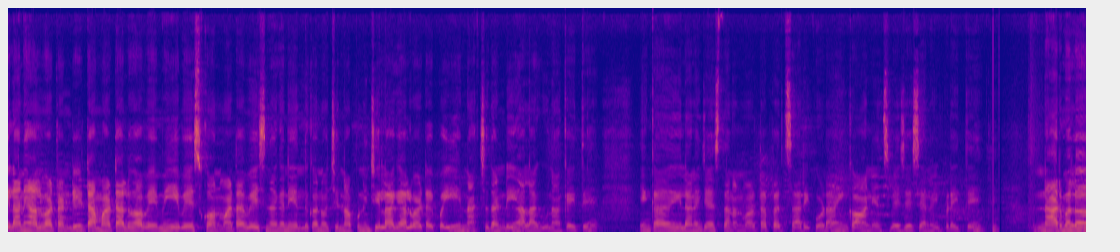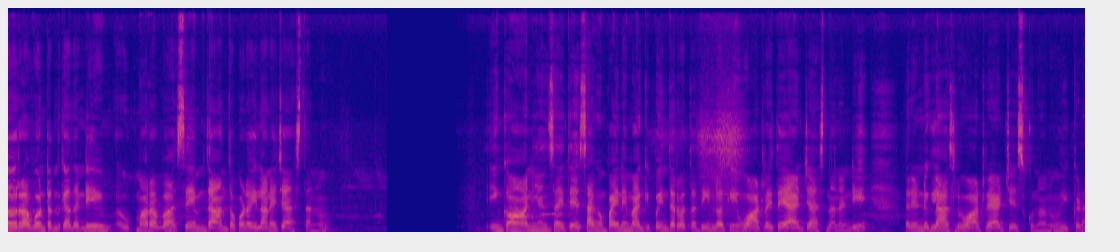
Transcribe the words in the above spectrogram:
ఇలానే అలవాటు అండి టమాటాలు అవేమి వేసుకో అనమాట వేసినా కానీ ఎందుకనో చిన్నప్పటి నుంచి ఇలాగే అలవాటైపోయి నచ్చదండి అలాగూ నాకైతే. ఇంకా ఇలానే చేస్తానన్నమాట ప్రతిసారి కూడా. ఇంకా ఆనియన్స్ వేసేసాను ఇప్పుడైతే. నార్మల్ రవ్వ ఉంటుంది కదండి ఉప్మా రవ్వ. సేమ్ దాంతో కూడా ఇలానే చేస్తాను. ఇంకా ఆనియన్స్ అయితే సగం పైనే మగ్గిపోయిన తర్వాత దీనిలోకి వాటర్ అయితే యాడ్ చేస్తున్నానండి. రెండు గ్లాసులు వాటర్ యాడ్ చేసుకున్నాను ఇక్కడ.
